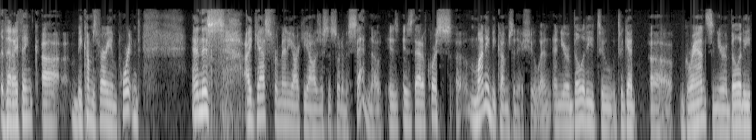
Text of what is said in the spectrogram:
that I think uh, becomes very important, and this, I guess, for many archaeologists is sort of a sad note, is is that of course uh, money becomes an issue, and and your ability to to get uh, grants and your ability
